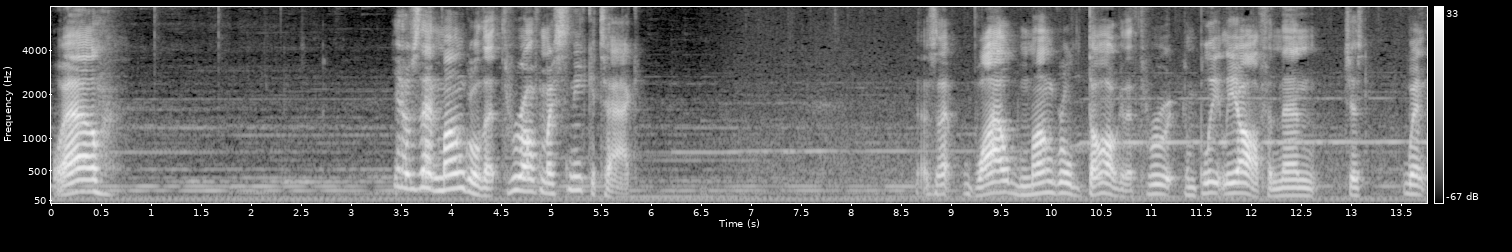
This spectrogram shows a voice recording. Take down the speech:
well. Yeah, it was that mongrel that threw off my sneak attack. Was that wild mongrel dog that threw it completely off and then just went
